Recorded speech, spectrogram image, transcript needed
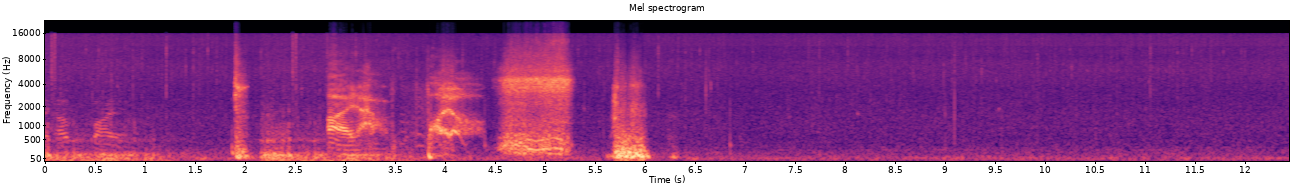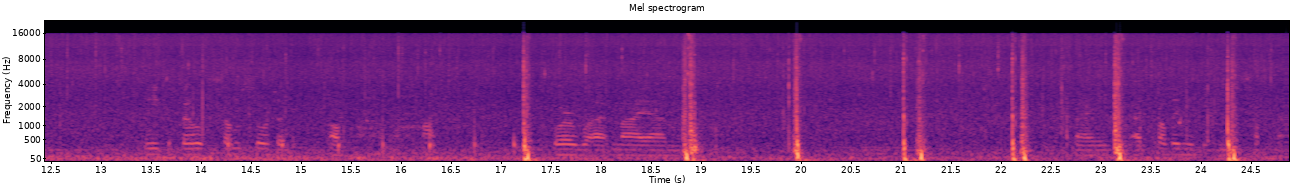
I have fire. I have fire. Need to build some sort of, of hut for my um. I I probably need to eat something,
